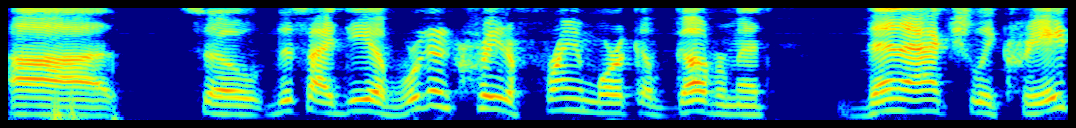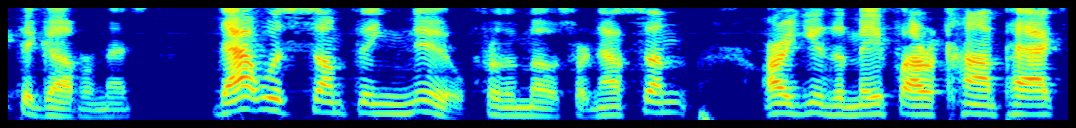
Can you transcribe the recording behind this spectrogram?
Uh, so this idea of we're going to create a framework of government, then actually create the government, that was something new for the most part. Now, some argue the Mayflower Compact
